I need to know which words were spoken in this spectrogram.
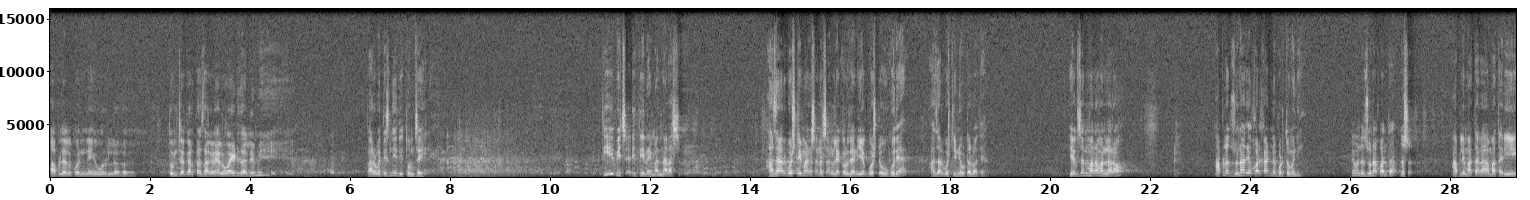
आपल्याला कोण नाही उरलं. तुमच्या करता सगळ्याला वाईट झाले मी. पार्वतीच नाही ती तुमचंही. ती बिचारी ती नाही म्हणणार असं. हजार गोष्टी माणसानं चांगल्या करू द्या आणि एक गोष्ट उगू द्या. हजार गोष्टी निवटल होत्या. एक जण मला म्हणला राव आपला जुना रेकॉर्ड काढणं पडतो म्हणे. मी म्हणलं जुना कोणता? जसं आपले म्हातारा म्हातारी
